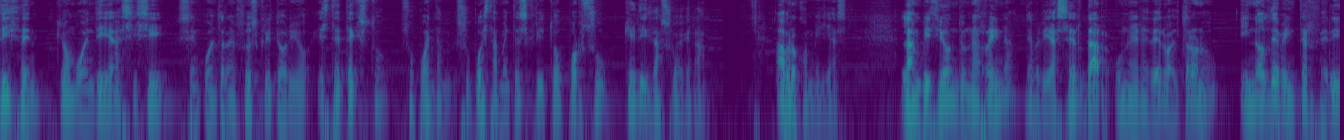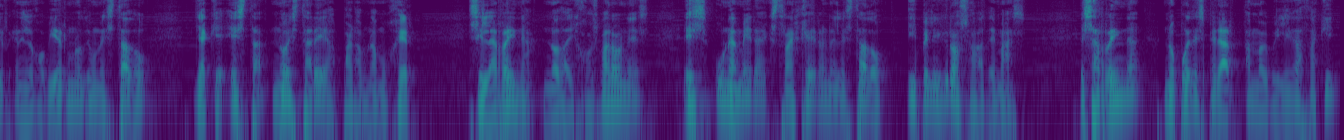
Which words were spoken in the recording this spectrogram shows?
Dicen que un buen día Sisi se encuentra en su escritorio este texto supuestamente escrito por su querida suegra. Abro comillas. La ambición de una reina debería ser dar un heredero al trono y no debe interferir en el gobierno de un Estado, ya que esta no es tarea para una mujer. Si la reina no da hijos varones, es una mera extranjera en el Estado y peligrosa además. Esa reina no puede esperar amabilidad aquí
